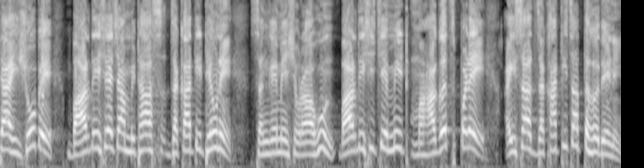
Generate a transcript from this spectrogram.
त्या हिशोबे बारदेशाच्या मिठास जकाती ठेवणे. संगमेश्वराहून बारदेशीचे मीठ महागच पडे ऐसा जकातीचा तह देणे.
